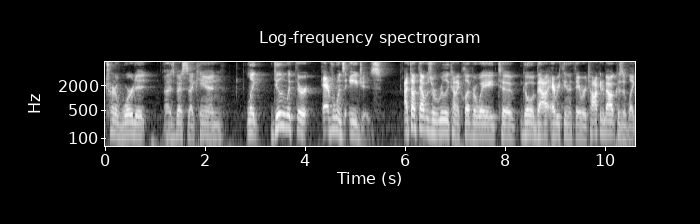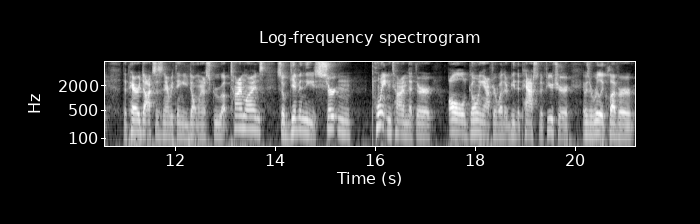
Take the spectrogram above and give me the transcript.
try to word it as best as I can, like dealing with their everyone's ages. I thought that was a really kind of clever way to go about everything that they were talking about because of like the paradoxes and everything. You don't want to screw up timelines. So, given the certain point in time that they're all going after, whether it be the past or the future, it was a really clever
